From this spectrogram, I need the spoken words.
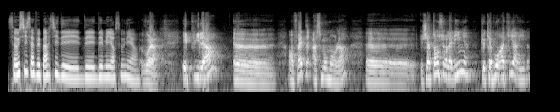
Ça aussi, ça fait partie des, des, meilleurs souvenirs. Voilà. Et puis là, euh, en fait, à ce moment-là, euh, j'attends sur la ligne que Kaburaki arrive.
